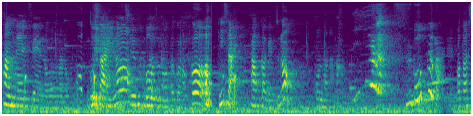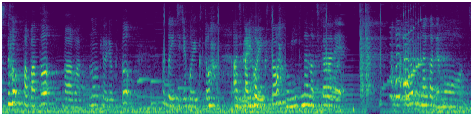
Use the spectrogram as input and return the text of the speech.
3年生の女の子5歳の 坊主の男の子2歳3ヶ月の女の子。すごくない？私とパパとバーバの協力とあと一時保育と預かり保育と。みんなの力で。頼る中でもち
